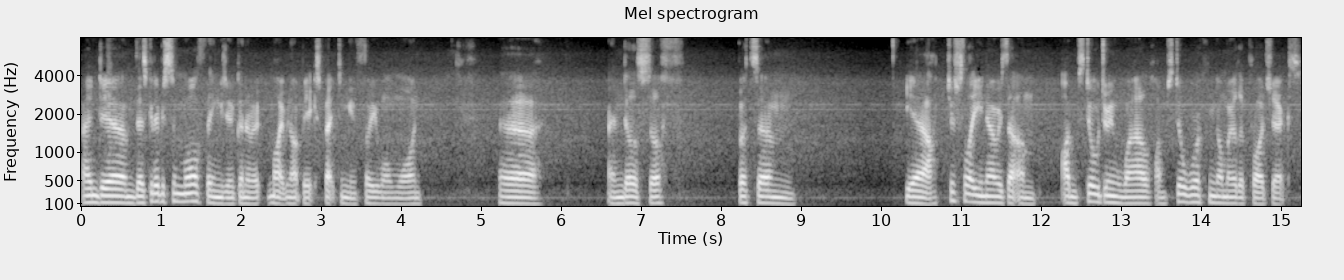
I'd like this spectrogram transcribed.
And um, there's going to be some more things you're going to might not be expecting in 311 uh, and other stuff. But um, yeah, just to let you know is that um, I'm still doing well, I'm still working on my other projects.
